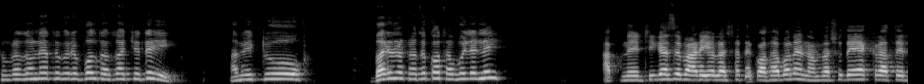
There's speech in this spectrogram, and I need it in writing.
তোমরা যখন এত করে বলতে চাইছে দেখি আমি একটু বাড়িওয়ালার সাথে কথা বলে নেই। আপনি ঠিক আছে বাড়িওয়ালার সাথে কথা বলেন আমরা শুধু এক রাতের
